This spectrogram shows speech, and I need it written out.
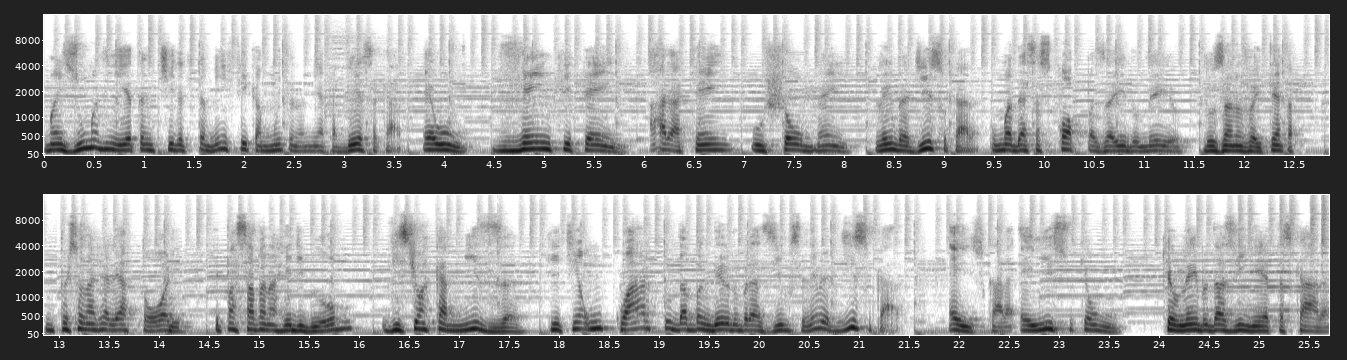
Mas uma vinheta antiga que também fica muito na minha cabeça, cara, é o Vem que tem Araquém, o showman. Lembra disso, cara? Uma dessas copas aí do meio dos anos 80, um personagem aleatório que passava na Rede Globo, vestia uma camisa que tinha um quarto da bandeira do Brasil. Você lembra disso, cara? É isso, cara. É isso que eu, que eu lembro das vinhetas, cara.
